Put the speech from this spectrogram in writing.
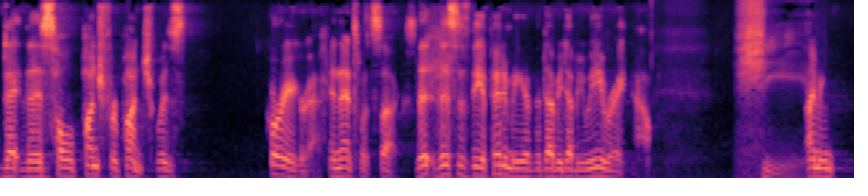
that this whole punch for punch was choreographed, and that's what sucks. Th- this is the epitome of the WWE right now. She. I mean,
